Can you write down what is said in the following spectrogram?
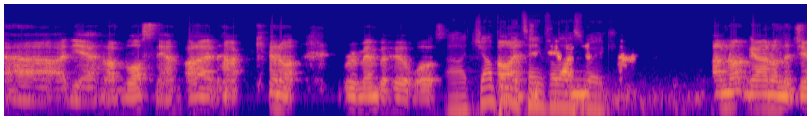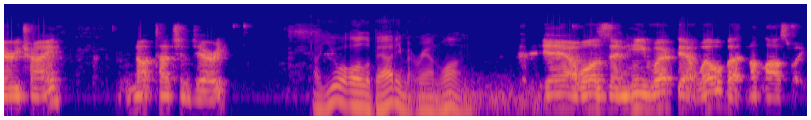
Uh, yeah, I'm lost now. I don't. I cannot remember who it was. Uh, jump on Oh, the team for last I'm- week. I'm not going on the Jerry train. Not touching Jerry. Oh, you were all about him at round one. Yeah, I was, and he worked out well, but not last week.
